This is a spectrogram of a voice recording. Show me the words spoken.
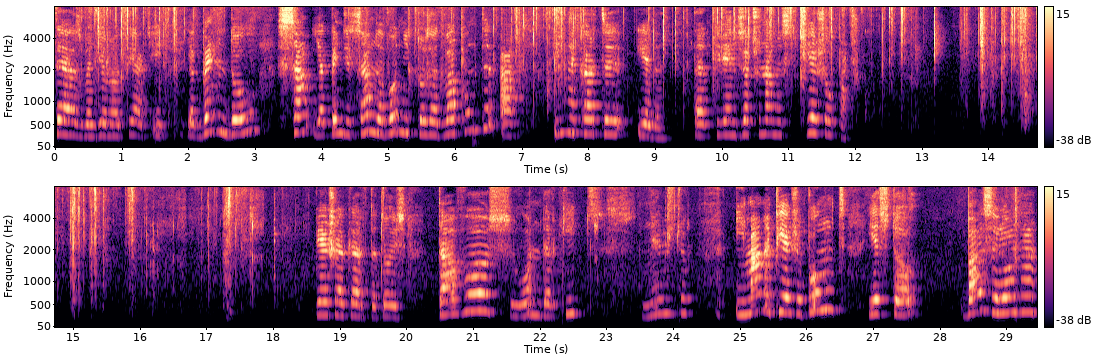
teraz będziemy otwierać i jak będą sam, jak będzie sam zawodnik to za dwa punkty, a inne karty jeden. Tak więc zaczynamy z pierwszą paczką. Pierwsza karta to jest Davos, Wonder Kids, nie wiem czego. I mamy pierwszy punkt, jest to Barcelona,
